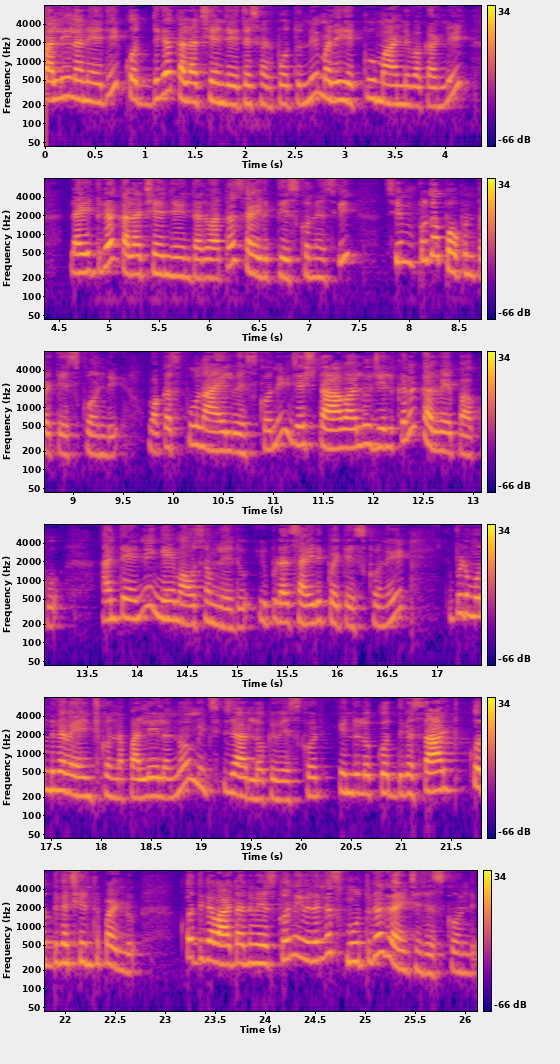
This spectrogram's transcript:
పల్లీలు అనేది కొద్దిగా కలర్ చేంజ్ అయితే సరిపోతుంది. మరి ఎక్కువ మాడినివ్వకండి. లైట్గా కలర్ చేంజ్ అయిన తర్వాత సైడ్కి తీసుకునేసి సింపుల్గా పోపును పెట్టేసుకోండి. ఒక స్పూన్ ఆయిల్ వేసుకొని జస్ట్ ఆవాలు జీలకర్ర కరివేపాకు. అంతే ఇంకేం అవసరం లేదు. ఇప్పుడు అది సైడ్కి పెట్టేసుకొని ఇప్పుడు ముందుగా వేయించుకున్న పల్లీలను మిక్సీ జార్లోకి వేసుకొని ఇందులో కొద్దిగా సాల్ట్ కొద్దిగా చింతపండు కొద్దిగా వాటర్ని వేసుకొని ఈ విధంగా స్మూత్గా గ్రైండ్ చేసేసుకోండి.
